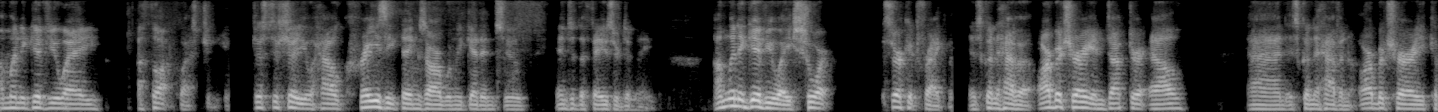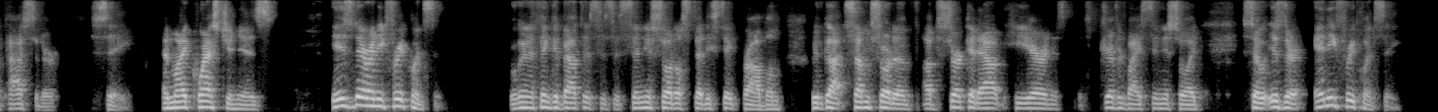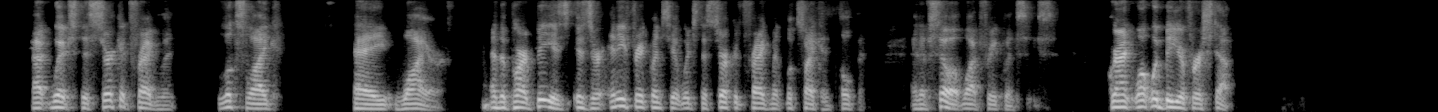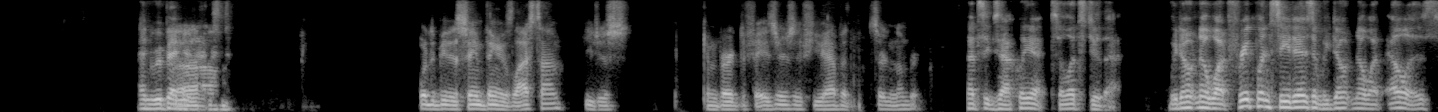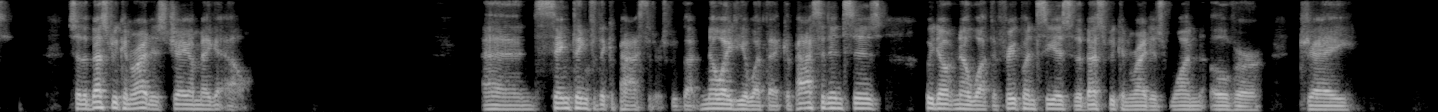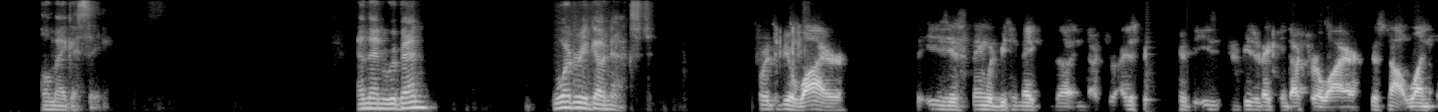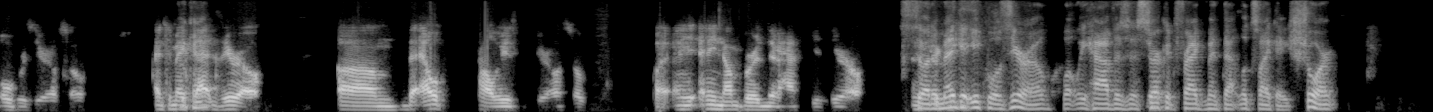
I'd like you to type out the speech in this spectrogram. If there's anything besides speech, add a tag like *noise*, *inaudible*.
I'm going to give you a, a thought question here, just to show you how crazy things are when we get into, into the phasor domain. I'm going to give you a short circuit fragment. It's going to have an arbitrary inductor L, and it's going to have an arbitrary capacitor C. And my question is, is there any frequency? We're going to think about this as a sinusoidal steady state problem. We've got some sort of, of circuit out here and it's, it's driven by a sinusoid. So is there any frequency at which the circuit fragment looks like a wire? And the part B is, is there any frequency at which the circuit fragment looks like an open? And if so, at what frequencies? Grant, what would be your first step? And Ruben, you're Um, next. Would it be the same thing as last time? You just convert to phasors if you have a certain number. That's exactly it. So let's do that. We don't know what frequency it is, and we don't know what L is. So the best we can write is J omega L. And same thing for the capacitors. We've got no idea what that capacitance is. We don't know what the frequency is. So the best we can write is 1 over J omega C. And then Ruben, where do we go next? For it to be a wire, the easiest thing would be to make the inductor. I just figured the easy, it'd be to make the inductor a wire. It's not one over zero. So, and to make Okay. that zero, um, the L probably is zero. So, but any any number in there has to be zero. And So at omega frequency- equals zero, what we have is a circuit fragment that looks like a short.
